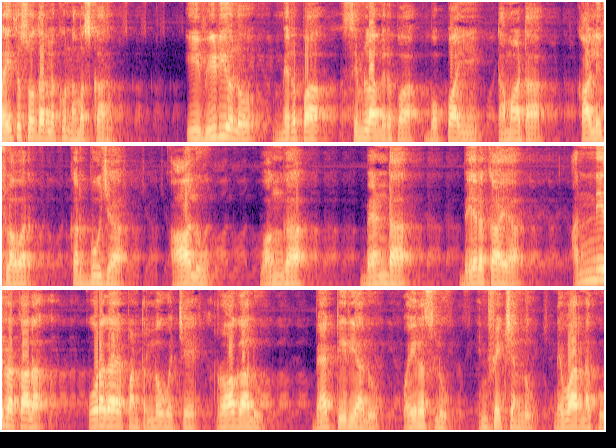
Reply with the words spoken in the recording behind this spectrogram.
రైతు సోదరులకు నమస్కారం. ఈ వీడియోలో మిరప సిమ్లా మిరప బొప్పాయి టమాటా కాలీఫ్లవర్ కర్బూజా ఆలు వంగ బెండ బీరకాయ అన్ని రకాల కూరగాయ పంటల్లో వచ్చే రోగాలు బ్యాక్టీరియాలు వైరస్లు ఇన్ఫెక్షన్లు నివారణకు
